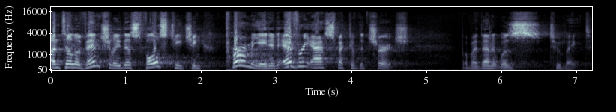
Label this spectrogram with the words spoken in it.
until eventually this false teaching permeated every aspect of the church. But by then it was too late.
